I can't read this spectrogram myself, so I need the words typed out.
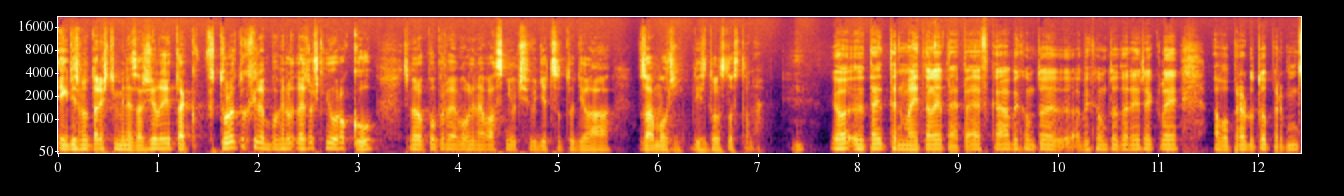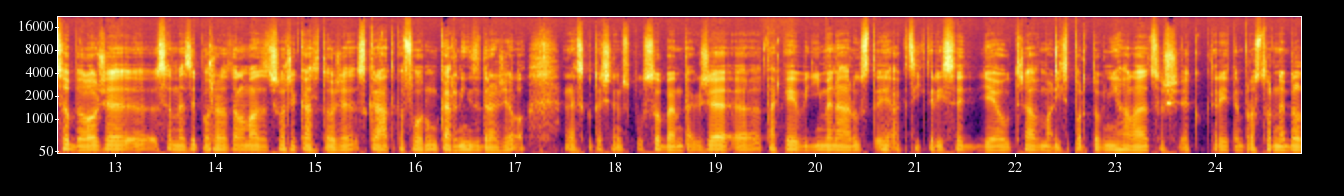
i když jsme to tady ještě my nezažili, tak v tuhle chvíli letošního roku jsme poprvé mohli na vlastní oči vidět, co to dělá v zámoří, když se to stane. Jo, ten majitel je PPFK, abychom to, abychom to tady řekli. A opravdu to první, co bylo, že se mezi pořadatelama začalo říkat to, že zkrátka Fórum Karlín zdražilo neskutečným způsobem. Takže eh, taky vidíme nárůst i akcí, které se dějou třeba v malý sportovní hale, což jako, který ten prostor nebyl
